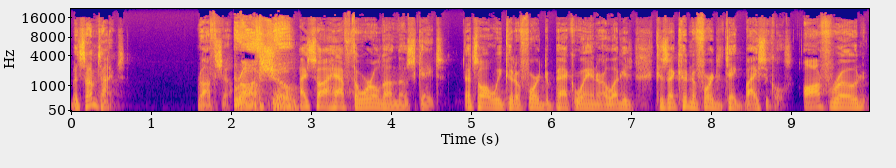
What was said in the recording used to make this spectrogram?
But sometimes, Roth Show. Roth Show. I saw half the world on those skates. That's all we could afford to pack away in our luggage because I couldn't afford to take bicycles. Off road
